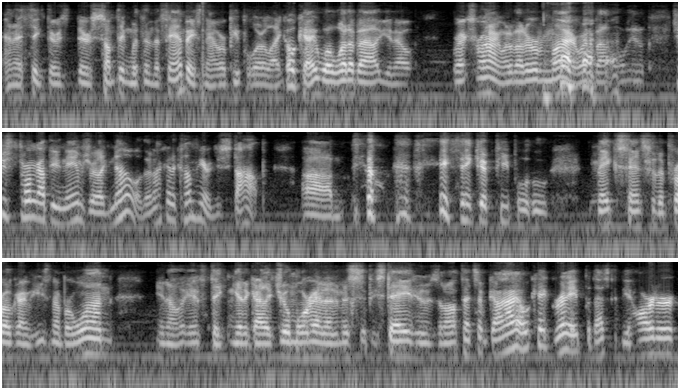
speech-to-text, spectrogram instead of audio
And I think there's there's something within the fan base now where people are like, okay, well, what about you know? Rex Ryan, what about Urban Meyer? What about you know, just throwing out these names? You're like, no, they're not going to come here. Just stop. Um, you know, think of people who make sense for the program. He's number one you know, if they can get a guy like Joe Moorhead out of Mississippi State, who's an offensive guy, okay, great, but that's going to be harder.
